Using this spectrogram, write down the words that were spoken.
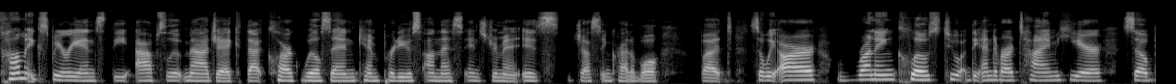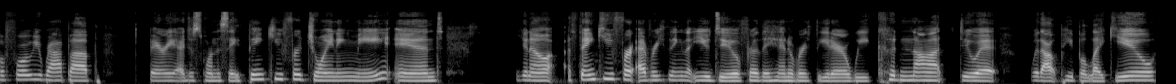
come experience the absolute magic that Clark Wilson can produce on this instrument is just incredible. But so we are running close to the end of our time here. So before we wrap up, Barry, I just want to say thank you for joining me and you know, thank you for everything that you do for the Hanover Theater. We could not do it without people like you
